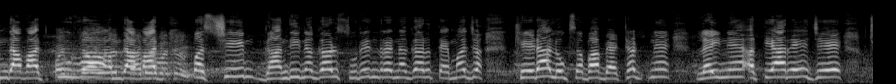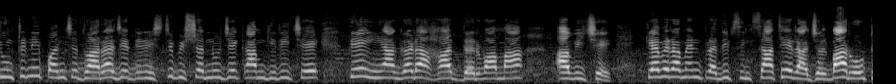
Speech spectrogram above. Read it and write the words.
અમદાવાદ પૂર્વ, અમદાવાદ પશ્ચિમ, ગાંધીનગર, સુરેન્દ્રનગર તેમજ ખેડા લોકસભા બેઠકને લઈને અત્યારે જે ચૂંટણી પંચ દ્વારા જે ડિસ્ટ્રીબ્યુશનનું જે કામગીરી છે તે અહીંયા આગળ હાથ ધરવામાં આવી છે. કેમેરામેન પ્રદીપસિંહ સાથે રાજલ બારોટ,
